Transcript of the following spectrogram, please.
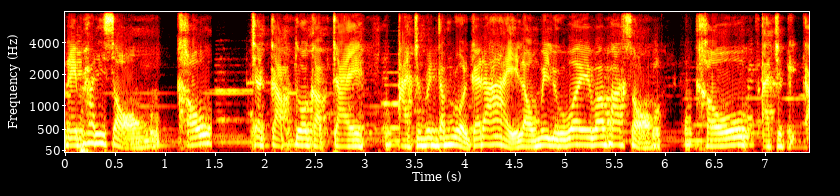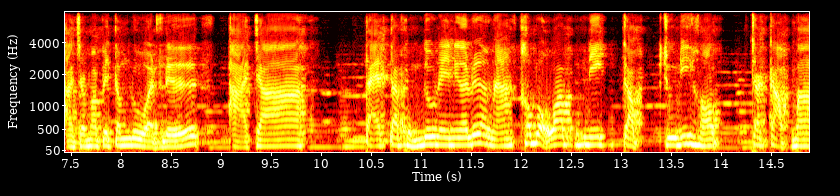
ในภาคที่สองเขา จะกลับตัวกลับใจ อาจจะเป็นตำรวจก็ได้ เราไม่รู้เว้ยว่าภาคสองเขาอาจจะอาจจะมาเป็นตำรวจหรืออาจจะแต่แต่ผมดูในเนื้อเรื่องนะเขาบอกว่านิกกับจูดี้ฮอปจะกลับมา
